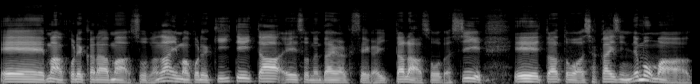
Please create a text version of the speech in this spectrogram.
えー、まあ、これから、まあ、そうだな、今これを聞いていた、えー、そんな大学生がいたらそうだし、えーと、あとは社会人でも、ま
